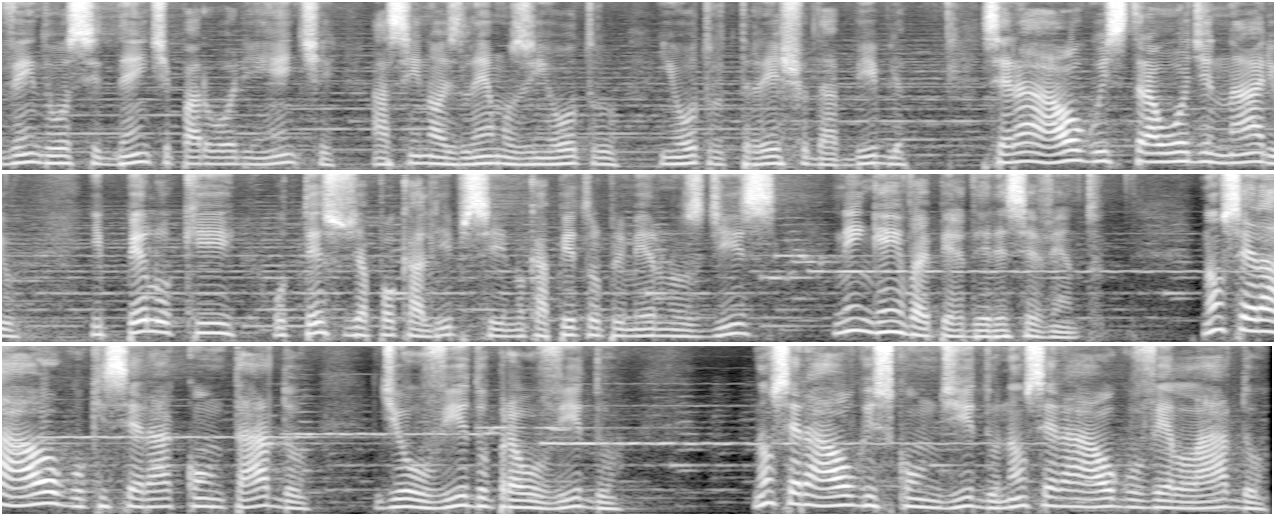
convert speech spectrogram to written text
vem do Ocidente para o Oriente, assim nós lemos em outro, em outro trecho da Bíblia. Será algo extraordinário e, pelo que o texto de Apocalipse, no capítulo 1, nos diz, ninguém vai perder esse evento. Não será algo que será contado de ouvido para ouvido, não será algo escondido, não será algo velado,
